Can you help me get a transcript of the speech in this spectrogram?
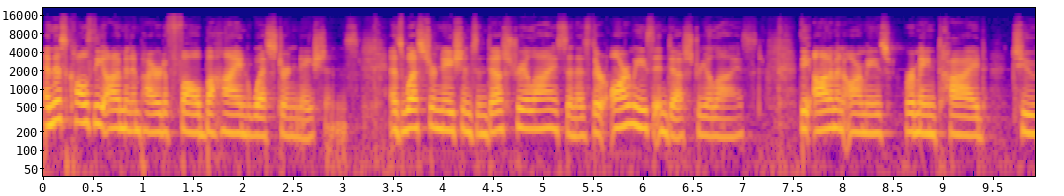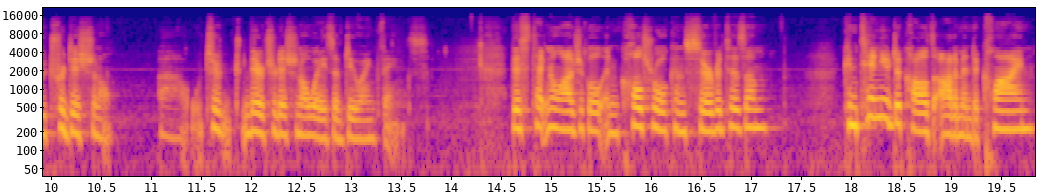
And this caused the Ottoman Empire to fall behind Western nations. As Western nations industrialized and as their armies industrialized, the Ottoman armies remained tied to traditional, uh, to their traditional ways of doing things. This technological and cultural conservatism continued to cause Ottoman decline,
